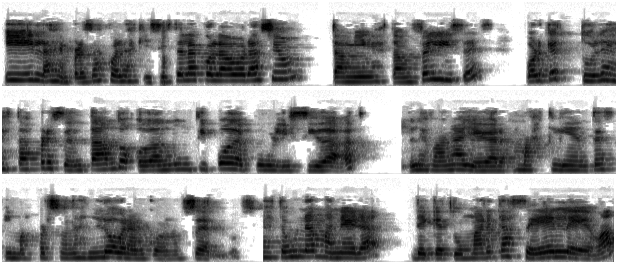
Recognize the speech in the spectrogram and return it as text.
y las empresas con las que hiciste la colaboración también están felices porque tú les estás presentando o dando un tipo de publicidad, les van a llegar más clientes y más personas logran conocerlos. Esta es una manera de que tu marca se eleva,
